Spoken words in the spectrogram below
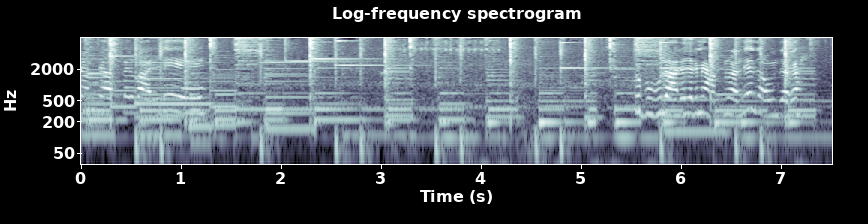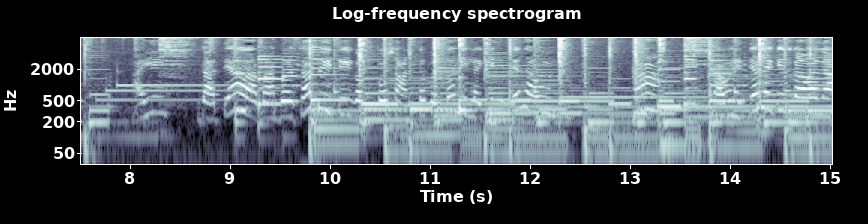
आमच्या अक्कल वाढले तो बुबूला आले तर मी आपण आले जाऊन जरा आई जाते हा बसा तू इथे गप्प शांत बसा. मी लगेच इथे जाऊन हा. जाऊन येते लगेच गावाला.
